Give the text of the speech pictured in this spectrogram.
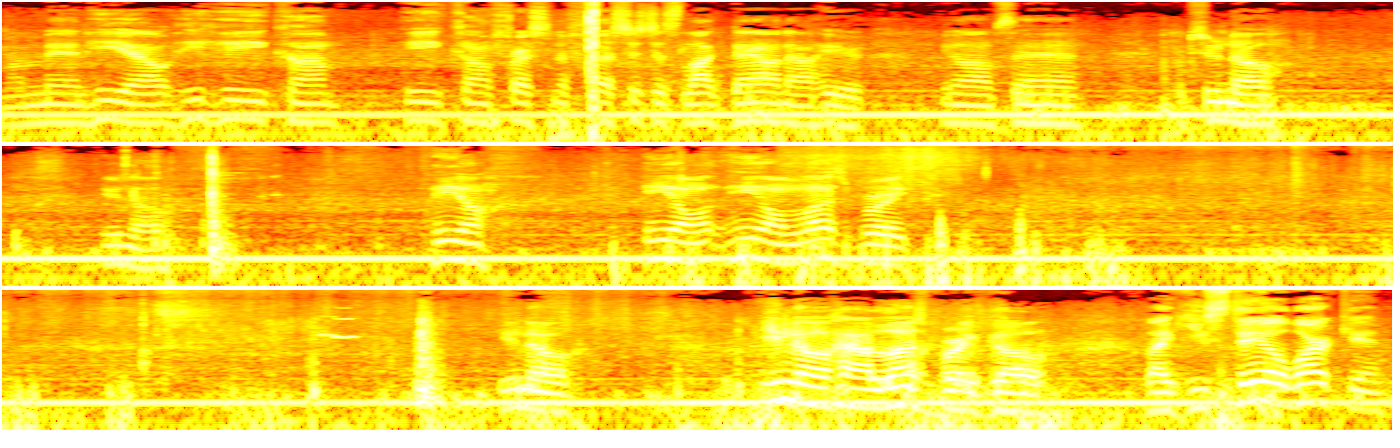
my man he out, he he come, he come fresh in the flesh. It's just locked down out here. You know what I'm saying? But you know, you know, he on he on he on lunch break. You know, you know how lunch break go. Like you still working,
